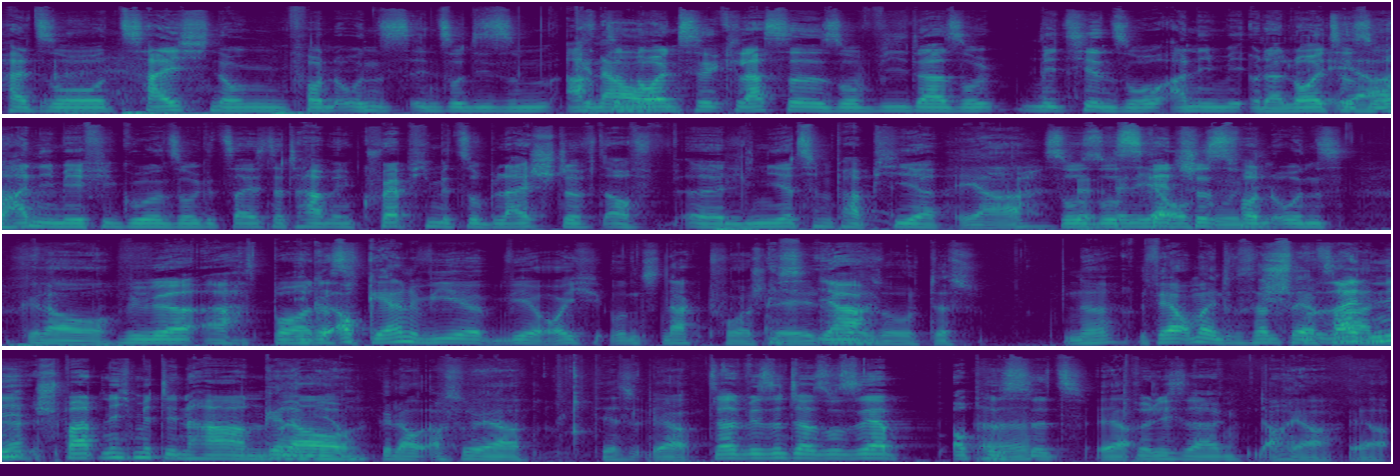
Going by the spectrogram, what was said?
halt so Zeichnungen von uns in so diesem 8. Genau. 9. Klasse, so wie da so Mädchen so Anime oder Leute so Ja. Anime-Figuren so gezeichnet haben in Crappy mit so Bleistift auf äh, liniertem Papier. Ja. So, so Sketches von uns, Genau. wie wir, ach boah, Ihr- das auch gerne, wie ihr, wie ihr euch uns nackt vorstellt Ich- ja. oder so. Das, ne? das wäre auch mal interessant zu Sp- erfahren. seid nie, ne? spart nicht mit den Haaren. Genau, genau. Ach so, ja. Das, ja. Wir sind da so sehr opposites, Äh, ja. würde ich sagen. Ach ja, ja.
